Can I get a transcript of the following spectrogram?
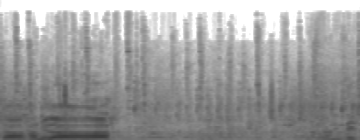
자, 갑니다. There's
